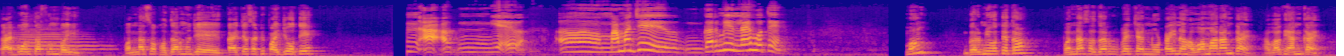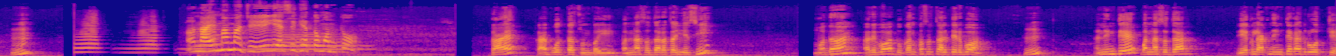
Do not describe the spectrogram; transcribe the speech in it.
काय बोलता सुनबाई पन्नास एक हजार म्हणजे कायच्यासाठी पाहिजे होते? मामाजी गरमी लय मग? गरमी होते तर? पन्नास हजार रुपयाच्या नोटाईनं हवा मारान काय? हवा घ्यान काय? हं? नाही मामाजी एसी घेतो म्हणतो. काय? काय बोलता सुनबाई पन्नास हजाराचा एसी मदन? अरे बा दुकान कसं चालते रे बा? हं? निघते? पन्नास हजार? एक लाख निघते का रोजचे?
